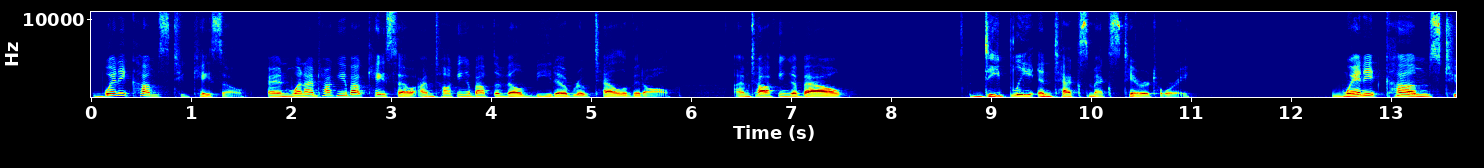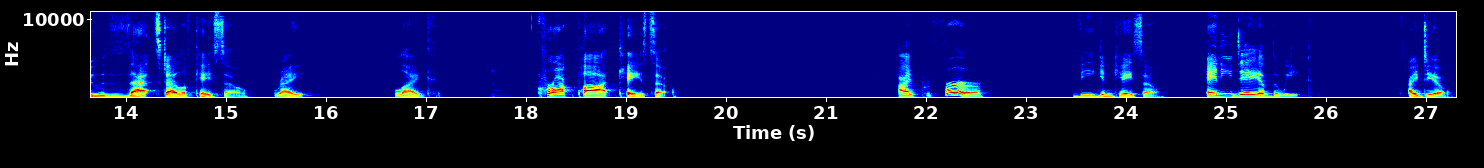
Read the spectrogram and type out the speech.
when it comes to queso, and when I'm talking about queso, I'm talking about the Velveeta Rotel of it all. I'm talking about deeply in Tex-Mex territory when it comes to that style of queso, right? Like crock pot queso. I prefer vegan queso any day of the week. I do.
